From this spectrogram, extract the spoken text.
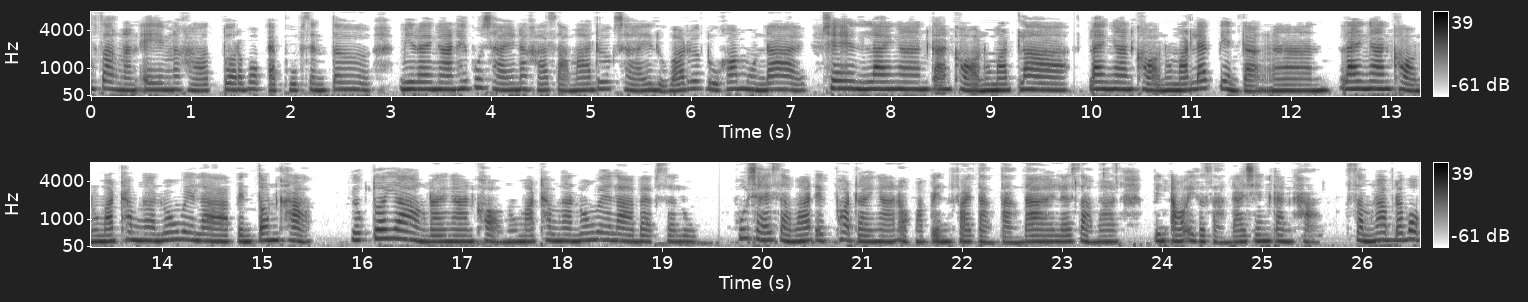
อกจากนั้นเองนะคะ ตัวระบบ Approve Center มีรายงานให้ผู้ใช้นะคะ สามารถเลือกใช้หรือว่าเลือกดูข้อมูลได้ เช่น รายงานการขออนุมัติลา รายงานขออนุมัติแลกเปลี่ยนกะงาน รายงานขออนุมัติทำงานล่วงเวลาเป็นต้นค่ะ ยกตัวอย่างรายงานขออนุมัติทำงานล่วงเวลาแบบสรุป ผู้ใช้สามารถ Export รายงานออกมาเป็นไฟล์ต่างๆ ได้ และสามารถ Print out เอกสารได้เช่นกันค่ะ สำหรับระบบ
